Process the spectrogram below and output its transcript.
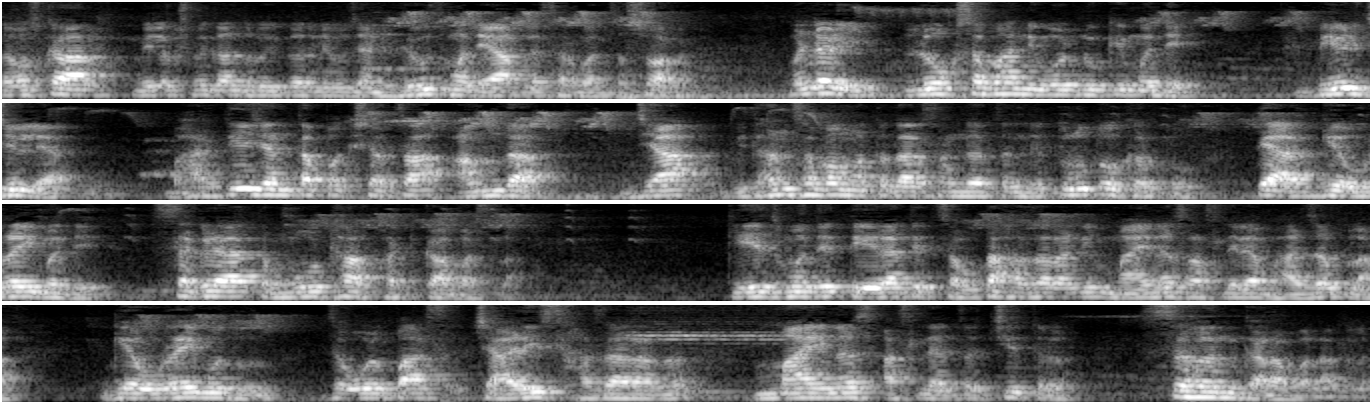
नमस्कार मी Laxmikant Ruikar news and व्ह्यूजमध्ये आपल्या सर्वांचं स्वागत. मंडळी लोकसभा निवडणुकीमध्ये बीड जिल्ह्यात भारतीय जनता पक्षाचा आमदार ज्या विधानसभा मतदारसंघाचं नेतृत्व करतो त्या गेवराईमध्ये सगळ्यात मोठा फटका बसला. केजमध्ये तेरा ते चौदा हजारांनी मायनस असलेल्या भाजपला गेवराईमधून जवळपास चाळीस हजारानं मायनस असल्याचं चित्र सहन करावं लागलं.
